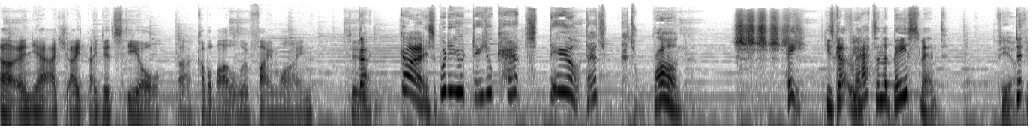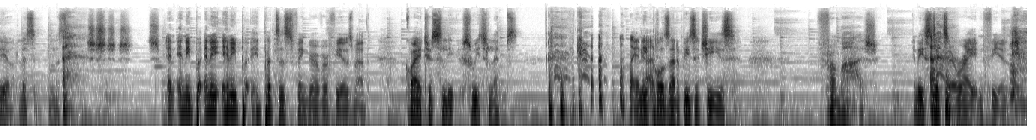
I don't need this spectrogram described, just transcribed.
uh, and yeah, actually, I, I did steal a couple bottles of fine wine, too. Gu- guys, what do you do? You can't steal. That's that's wrong. Shh, shh, shh, shh, Hey, he's got Fia. rats in the basement. Theo, Di- Theo, listen, listen. shh, shh, shh, shh, shh. And, and he put, and he, and he, put, he puts his finger over Theo's mouth. Quiet your sleep, sweet lips. Oh my and he pulls out a piece of cheese. Fromage. And he sticks it right in Theo's.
